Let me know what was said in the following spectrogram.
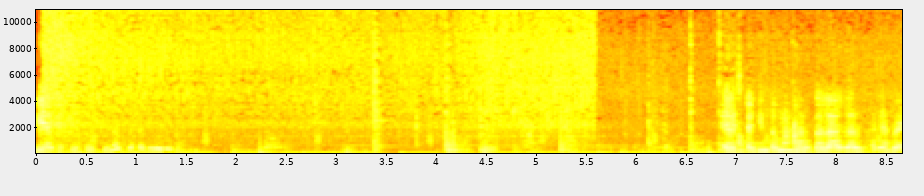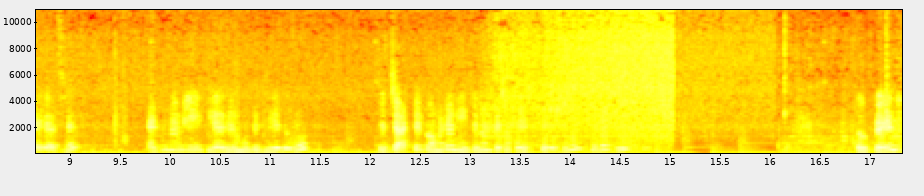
পেঁয়াজের ছিল, সেটা দিয়ে দিলাম। পেঁয়াজটা কিন্তু আমার হালকা লাল লাল ভাজা হয়ে গেছে। এখন আমি এই পেঁয়াজের মধ্যে দিয়ে দেবো। যে চারটে টমেটো নিয়েছিলাম, সেটা পেস্ট সেটা দিয়ে দেবো। তো ফ্রেন্ডস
